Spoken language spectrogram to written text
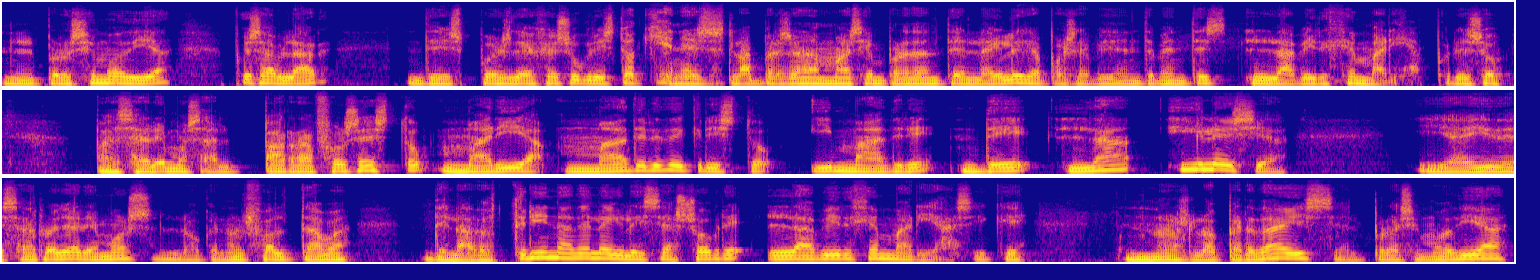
el próximo día, pues a hablar después de Jesucristo, ¿quién es la persona más importante en la iglesia? Pues evidentemente es la Virgen María. Por eso pasaremos al párrafo sexto, María, Madre de Cristo y Madre de la Iglesia. Y ahí desarrollaremos lo que nos faltaba de la doctrina de la Iglesia sobre la Virgen María. Así que no os lo perdáis, el próximo día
